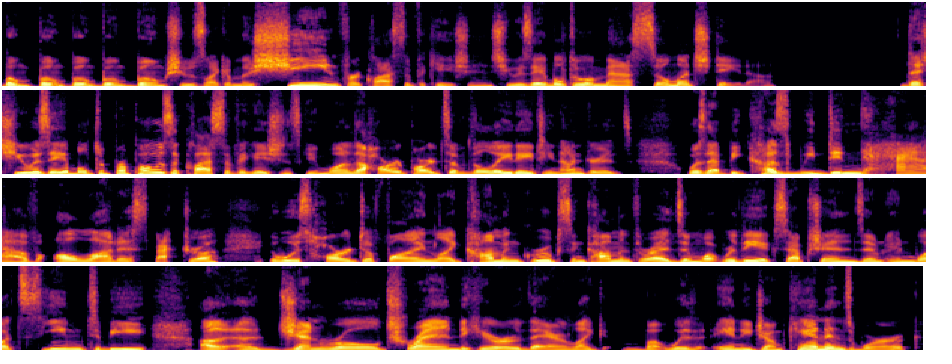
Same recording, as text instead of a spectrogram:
boom, boom, boom, boom, boom. She was like a machine for classification. She was able to amass so much data that she was able to propose a classification scheme. One of the hard parts of the late 1800s was that because we didn't have a lot of spectra, it was hard to find like common groups and common threads and what were the exceptions and, and what seemed to be a, a general trend here or there. Like, but with Annie Jump Cannon's work,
